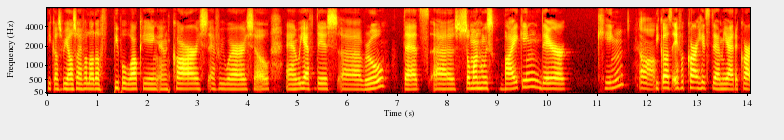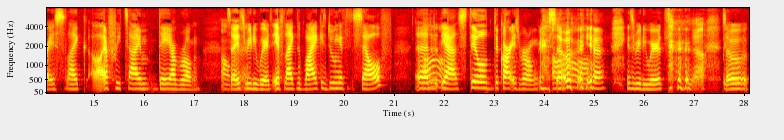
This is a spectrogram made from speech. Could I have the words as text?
because we also have a lot of people walking and cars everywhere. So, and we have this uh, rule that uh, someone who's biking, they're king Oh. Because if a car hits them, yeah, the car is like uh, every time they are wrong. Okay. So it's really weird. If like the bike is doing it itself, uh, oh. the, yeah, still the car is wrong. so oh. yeah, it's really weird. yeah. so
